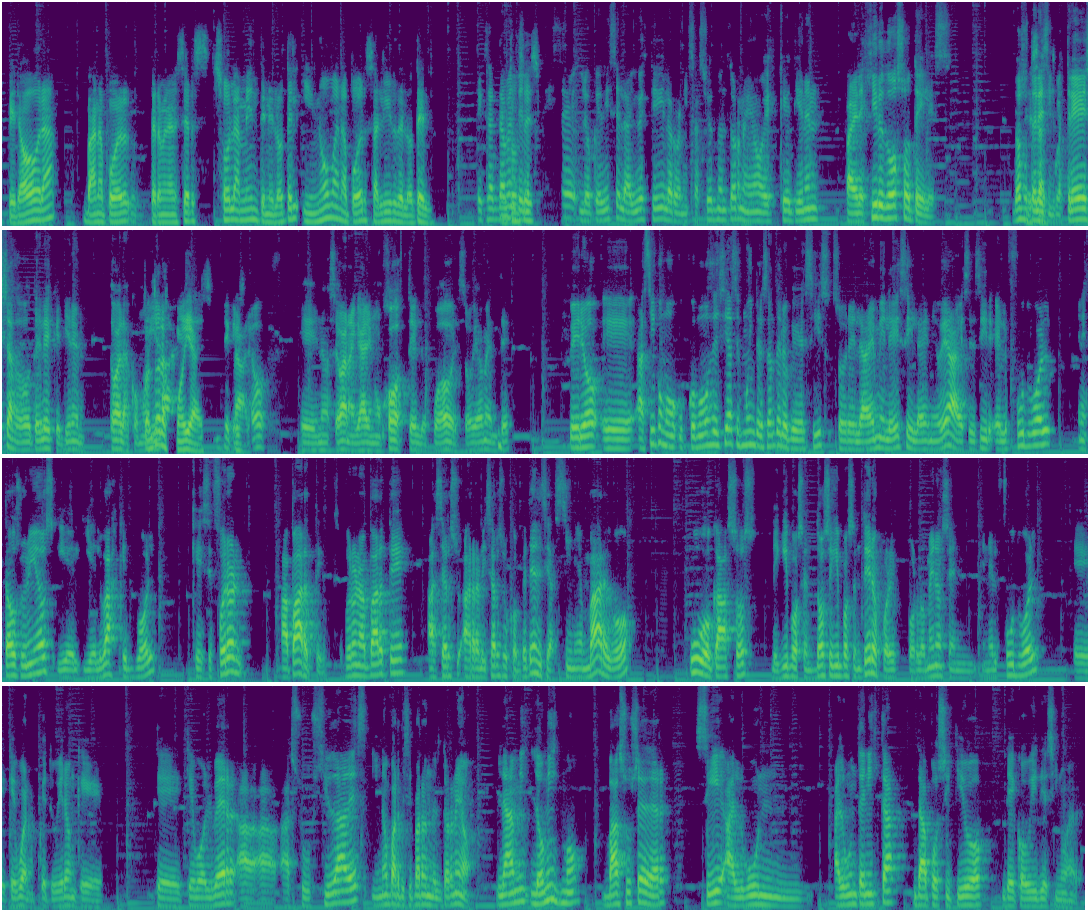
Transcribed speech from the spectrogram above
Pero ahora van a poder permanecer solamente en el hotel y no van a poder salir del hotel. Exactamente. Entonces, lo que dice la UST y la organización del torneo es que tienen para elegir dos hoteles. Dos hoteles cinco estrellas, dos hoteles que tienen todas las comodidades. Con todas las comodidades. Claro, eh, no se van a quedar en un hostel los jugadores, obviamente. Pero eh, así como, como vos decías, es muy interesante lo que decís sobre la MLS y la NBA, es decir, el fútbol en Estados Unidos y el, y el básquetbol, que se fueron aparte, se fueron aparte a, hacer, a realizar sus competencias. Sin embargo, hubo casos de equipos, dos equipos enteros, por, lo menos en, el fútbol, eh, que bueno, que tuvieron que, volver a, sus ciudades y no participaron del torneo. lo mismo va a suceder si algún, algún tenista da positivo de COVID-19.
